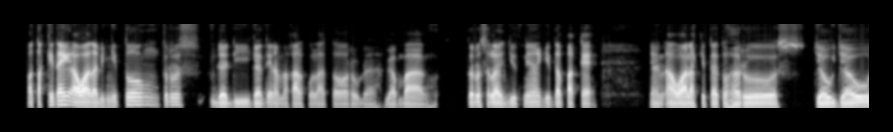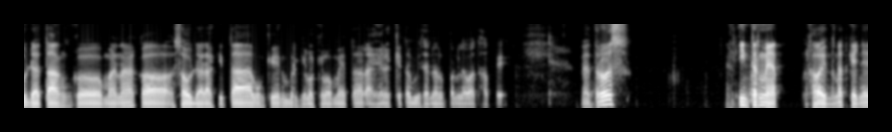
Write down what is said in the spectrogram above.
otak kita yang awal tadi ngitung terus udah diganti nama kalkulator, udah gampang. Terus selanjutnya kita pakai yang awalnya kita tuh harus jauh-jauh datang ke mana ke saudara kita mungkin berkilo-kilometer akhirnya kita bisa nelpon lewat HP nah terus internet kalau internet kayaknya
